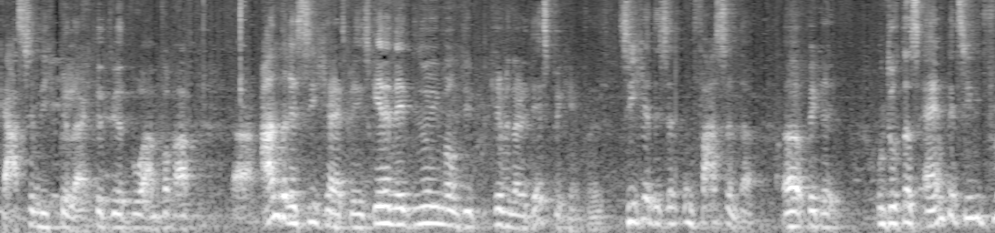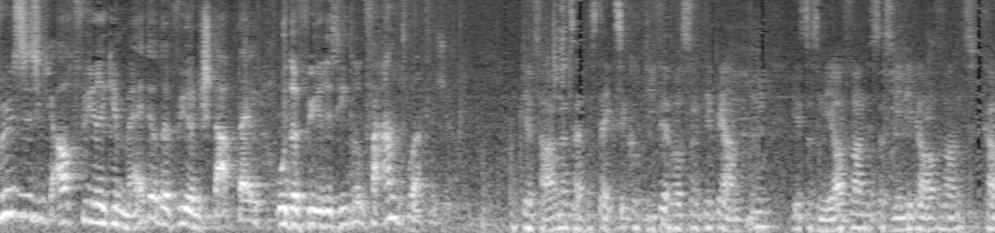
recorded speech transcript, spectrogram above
Gasse nicht beleuchtet wird, wo einfach auch äh, andere Sicherheitsbegriffe, es geht ja nicht nur immer um die Kriminalitätsbekämpfung, Sicherheit ist ein umfassender äh, Begriff. Und durch das Einbeziehen fühlen sie sich auch für ihre Gemeinde oder für ihren Stadtteil oder für ihre Siedlung verantwortlicher. Die Erfahrungen seitens der Exekutive, was sagen die Beamten? Ist das mehr Aufwand, ist das weniger Aufwand? Kann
